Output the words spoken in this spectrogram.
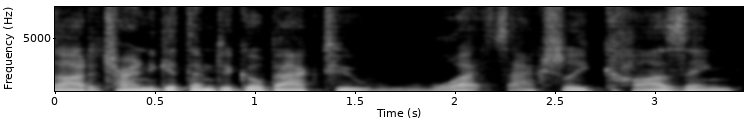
thought of trying to get them to go back to what's actually causing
